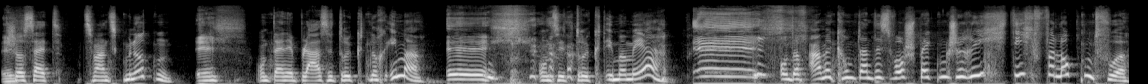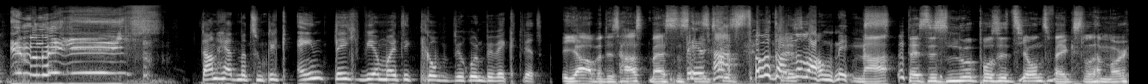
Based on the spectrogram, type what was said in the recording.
Echt? Schon seit 20 Minuten. Ich, Und deine Blase drückt noch immer. ich, Und sie drückt immer mehr. ich, Und auf einmal kommt dann das Waschbecken schon richtig verlockend vor. immer nur ich. Dann hört man zum Glück endlich, wie einmal die Klobeberührung bewegt wird. Ja, aber das heißt meistens Das nichts. heißt aber dann das, noch lange nichts. Na, das ist nur Positionswechsel einmal.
